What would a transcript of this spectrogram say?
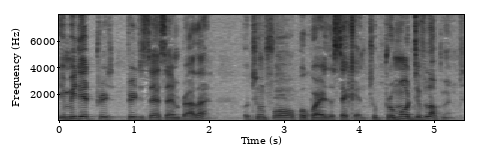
immediate pre- predecessor and brother, Otumfo Opoku Ware II, to promote development.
